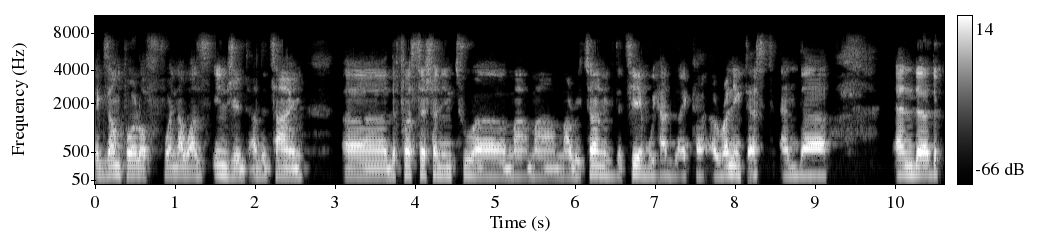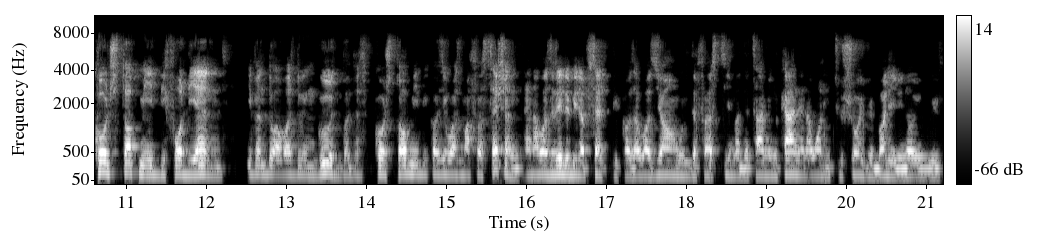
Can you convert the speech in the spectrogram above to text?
example of when I was injured at the time. Uh, the first session into uh, my, my, my return with the team, we had like a, a running test, and uh, and uh, the coach stopped me before the end even though I was doing good, but the coach stopped me because it was my first session, and I was a little bit upset because I was young with the first team at the time in Cannes, and I wanted to show everybody, you know, with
